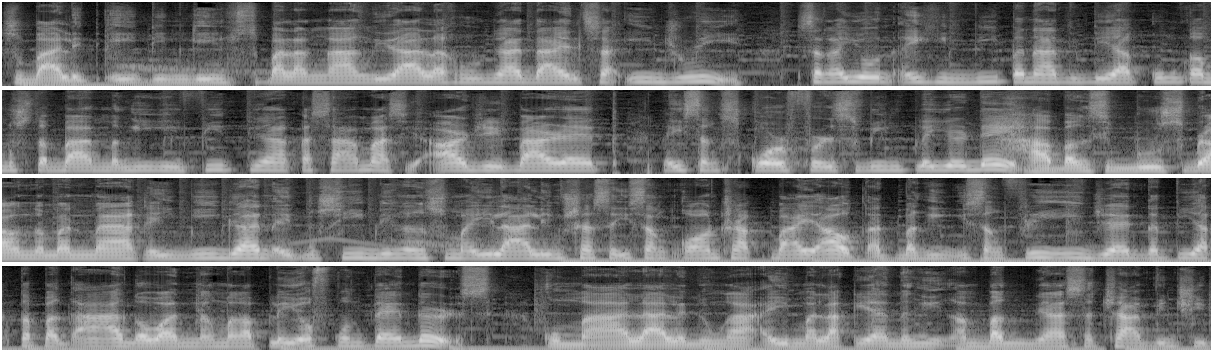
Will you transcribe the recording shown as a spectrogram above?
Subalit 18 games pa lang nga ang nilalaro niya dahil sa injury. Sa ngayon ay hindi pa natin tiyak kung kamusta ba magiging fit niya kasama si RJ Barrett na isang score first wing player din. Habang si Bruce Brown naman mga kaibigan ay posibleng ang sumailalim siya sa isang contract buyout at maging isang free agent na tiyak na pag-aagawan ng mga playoff contenders. Kung maalala nyo nga ay malaki ang naging ambag niya sa championship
